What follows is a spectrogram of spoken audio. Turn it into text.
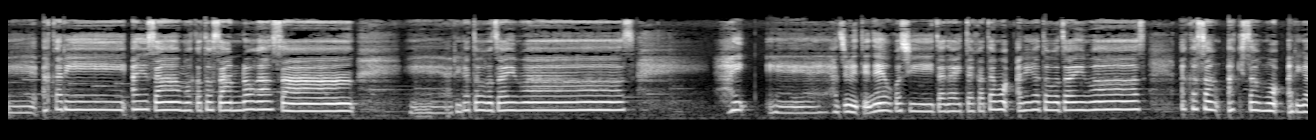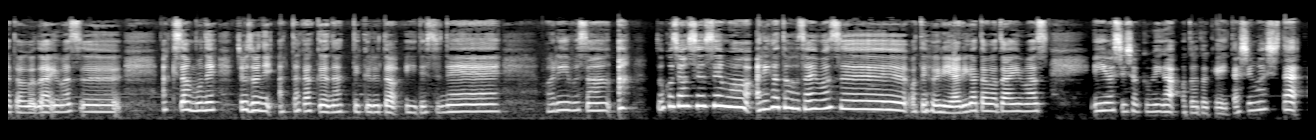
えー、あかり、あゆさん、まことさん、ローガンさん、えー、ありがとうございます。はい、えー、初めてね、お越しいただいた方もありがとうございます。赤さん、秋さんもありがとうございます。秋さんもね、徐々に暖かくなってくるといいですね。オリーブさん、あ、のこちゃん先生もありがとうございます。お手振りありがとうございます。栄養士食味がお届けいたしました。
